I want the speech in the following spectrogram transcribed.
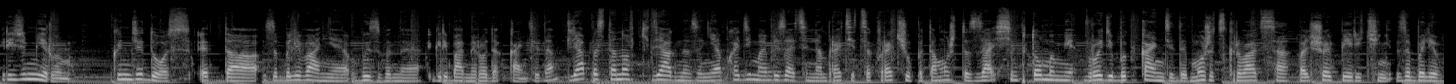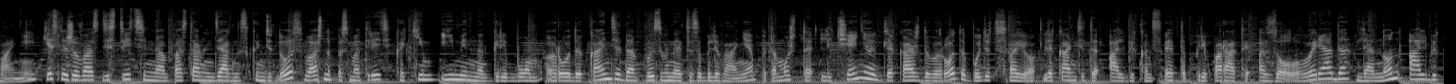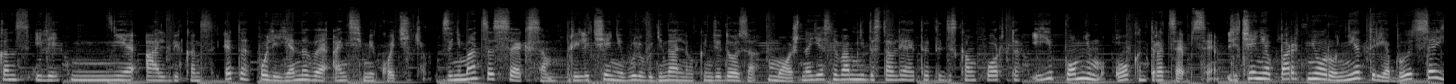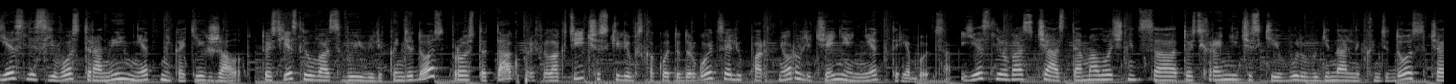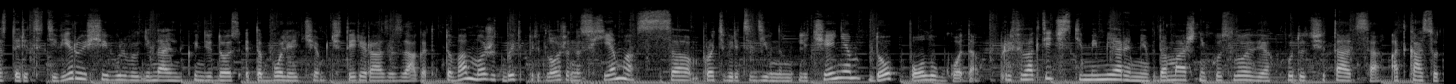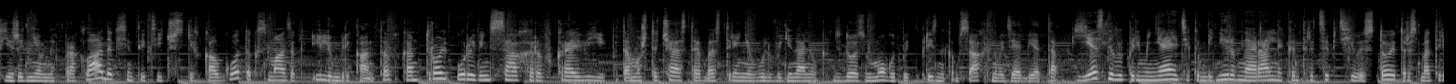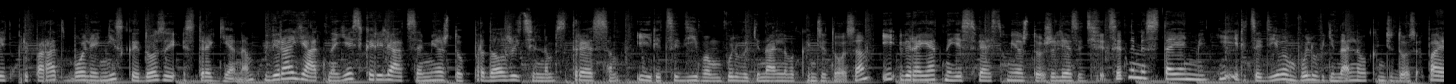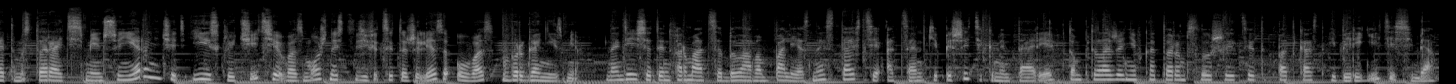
Резюмируем. Кандидоз – это заболевание, вызванное грибами рода кандида. Для постановки диагноза необходимо обязательно обратиться к врачу, потому что за симптомами вроде бы кандиды может скрываться большой перечень заболеваний. Если же у вас действительно поставлен диагноз кандидоз, важно посмотреть, каким именно грибом рода кандида вызвано это заболевание, потому что лечение для каждого рода будет свое. Для кандида альбиканс это препараты азолового ряда, для нон-альбиканс или не это полиеновые антимикотики. Заниматься сексом при лечении вульвогенального кандидоза можно, если вам не доставляет это дискомфорта. И помним о контрацепции. Лечение партнеру не требуется, если с его стороны нет никаких жалоб. То есть, если у вас выявили кандидоз, просто так, профилактически, либо с какой-то другой целью, партнеру лечение не требуется. Если у вас частая молочница, то есть хронический вульвогенальный кандидоз, часто рецидивирующий вульвогенальный кандидоз, это более чем чем 4 раза за год, то вам может быть предложена схема с противорецидивным лечением до полугода. Профилактическими мерами в домашних условиях будут считаться отказ от ежедневных прокладок, синтетических колготок, смазок и люмбрикантов, контроль уровень сахара в крови, потому что частое обострение вульвогенального кандидоза могут быть признаком сахарного диабета. Если вы применяете комбинированные оральные контрацептивы, стоит рассмотреть препарат с более низкой дозой эстрогена. Вероятно, есть корреляция корреляция между продолжительным стрессом и рецидивом вульвогенального кандидоза, и, вероятно, есть связь между железодефицитными состояниями и рецидивом вульвогенального кандидоза. Поэтому старайтесь меньше нервничать и исключите возможность дефицита железа у вас в организме. Надеюсь, эта информация была вам полезной. Ставьте оценки, пишите комментарии в том приложении, в котором слушаете этот подкаст и берегите себя.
